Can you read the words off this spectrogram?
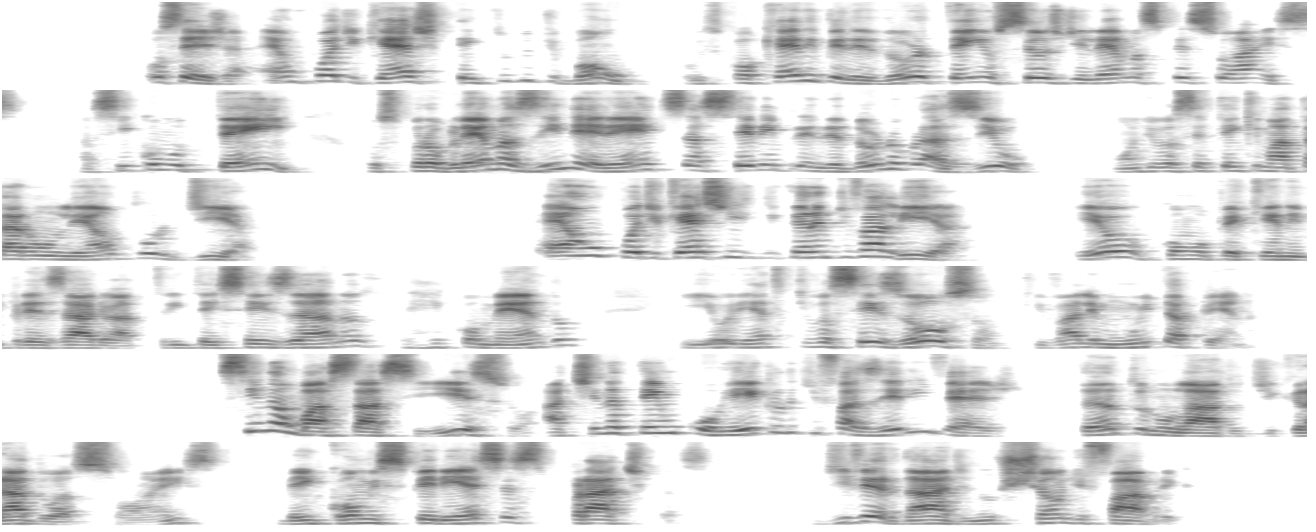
Ou seja, é um podcast que tem tudo de bom, pois qualquer empreendedor tem os seus dilemas pessoais, assim como tem os problemas inerentes a ser empreendedor no Brasil, onde você tem que matar um leão por dia. É um podcast de grande valia. Eu, como pequeno empresário há 36 anos, recomendo e oriento que vocês ouçam, que vale muito a pena. Se não bastasse isso, a Tina tem um currículo de fazer inveja, tanto no lado de graduações, bem como experiências práticas, de verdade, no chão de fábrica.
